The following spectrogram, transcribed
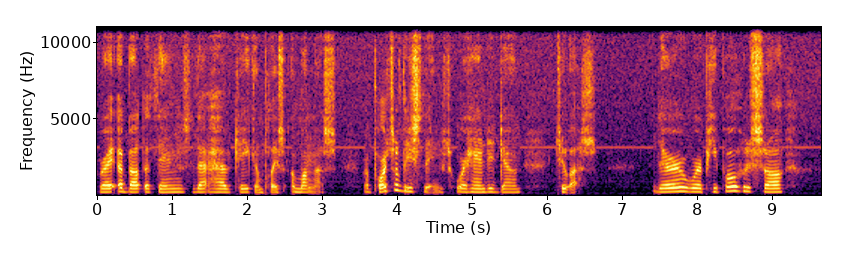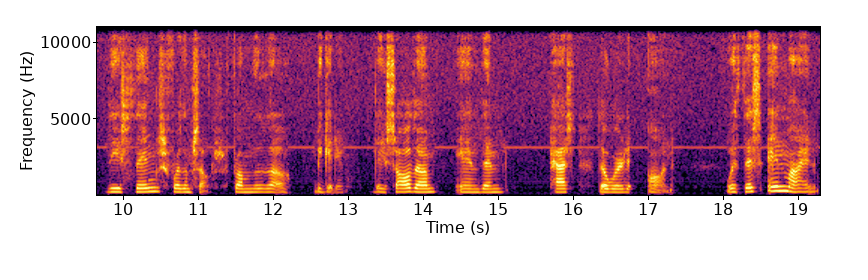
write about the things that have taken place among us. Reports of these things were handed down to us. There were people who saw these things for themselves from the beginning. They saw them and then passed the word on. With this in mind,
